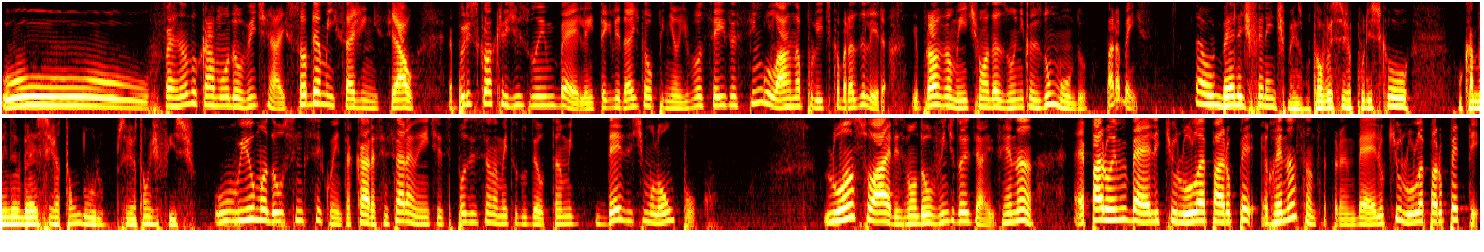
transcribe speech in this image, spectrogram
O Fernando Carmo mandou 20 reais. Sobre a mensagem inicial, é por isso que eu acredito no MBL. A integridade da opinião de vocês é singular na política brasileira e provavelmente uma das únicas do mundo. Parabéns. É, o MBL é diferente mesmo. Talvez seja por isso que o, o caminho do MBL seja tão duro, seja tão difícil. O Will mandou 5,50. Cara, sinceramente, esse posicionamento do Deltan me des- desestimulou um pouco. Luan Soares mandou 22 reais. Renan, é para o MBL que o Lula é para o P... Renan Santos é para o MBL, que o Lula é para o PT.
